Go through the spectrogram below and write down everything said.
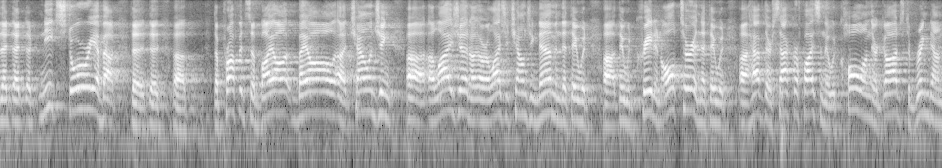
that, that, that neat story about the, the uh, the prophets of Baal, Baal uh, challenging uh, Elijah, or Elijah challenging them, and that they would, uh, they would create an altar and that they would uh, have their sacrifice and they would call on their gods to bring down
